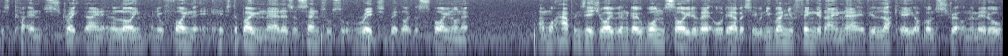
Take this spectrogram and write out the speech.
just cutting straight down it in a line and you'll find that it hits the bone there. There's a central sort of ridge, a bit like the spine on it. And what happens is you're either going to go one side of it or the other. So when you run your finger down there, if you're lucky, I've gone straight on the middle,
